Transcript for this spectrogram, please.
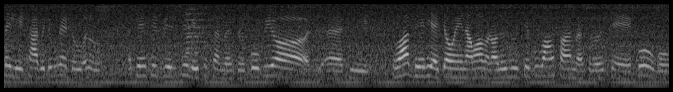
စိတ်လေးထားပြီးတူနဲ့တူအဲ့လိုအချင်းချင်းပြည့်ပြည့်လေးဆက်ဆက်မယ်ဆိုပို့ပြီးတော့အဲဒီဒီဝဘေးတွေကြော်ရင်တော့မှာမနော်လူလူချင်းပူပေါင်းဆောင်ရမယ်ဆိုလို့ရှိရင်ကိုယ့်ကို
